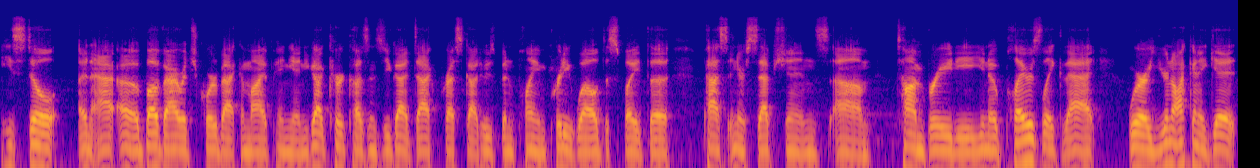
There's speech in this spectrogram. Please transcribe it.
he's still an a- above average quarterback in my opinion. You got Kirk Cousins, you got Dak Prescott, who's been playing pretty well despite the past interceptions. Um, Tom Brady, you know, players like that where you're not going to get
